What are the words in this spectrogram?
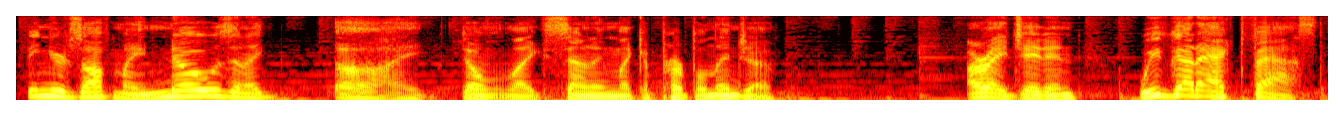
fingers off my nose, and I. Oh, I don't like sounding like a purple ninja. All right, Jaden, we've got to act fast.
